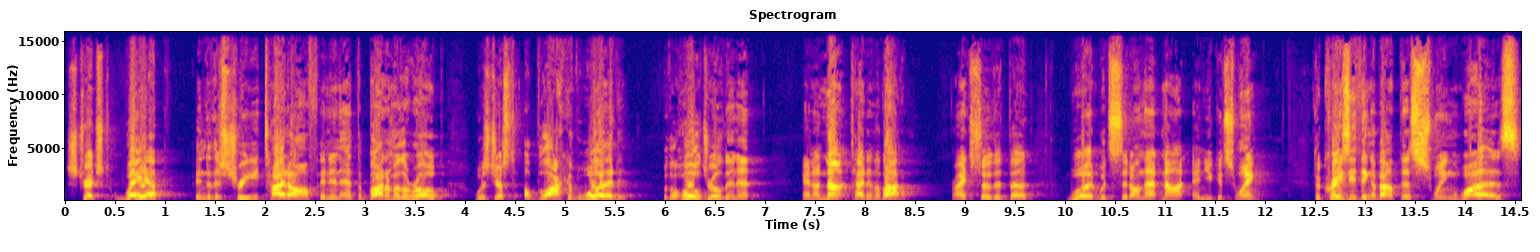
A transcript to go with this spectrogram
stretched way up into this tree, tied off, and then at the bottom of the rope was just a block of wood with a hole drilled in it and a knot tied in the bottom, right? So that the wood would sit on that knot and you could swing. The crazy thing about this swing was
